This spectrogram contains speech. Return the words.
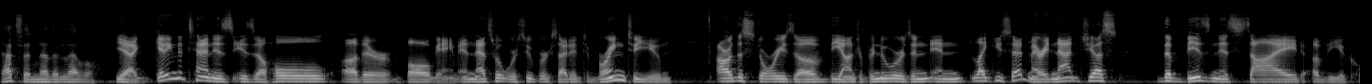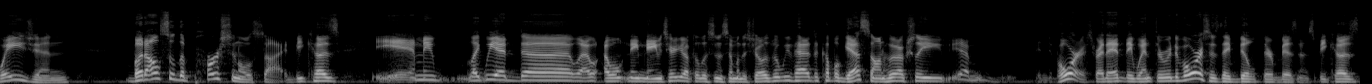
that's another level. yeah getting to 10 is is a whole other ball game and that's what we're super excited to bring to you are the stories of the entrepreneurs and and like you said mary not just the business side of the equation but also the personal side because I mean, like we had, uh, I, I won't name names here. You have to listen to some of the shows, but we've had a couple guests on who actually yeah, been divorced, right? They, had, they went through a divorce as they built their business because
